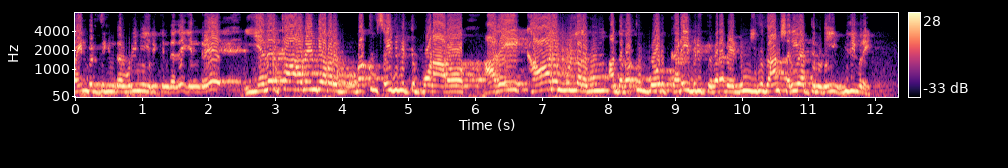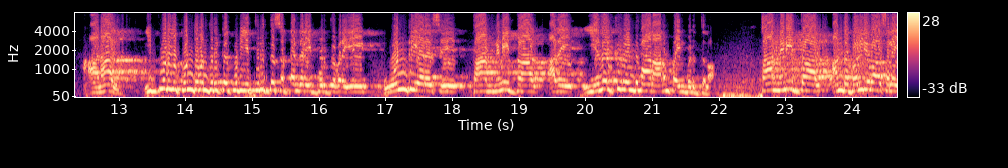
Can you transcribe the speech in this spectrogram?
பயன்படுத்துகின்ற உரிமை இருக்கின்றது என்று எதற்காக வேண்டி அவர் வக்கும் செய்துவிட்டு போனாரோ அதை காலம் உள்ளளவும் அந்த வக்கும் போர்டு கடைபிடித்து வர வேண்டும். இதுதான் சரியத்தினுடைய விதிமுறை. ஆனால் இப்பொழுது கொண்டு வந்திருக்கக்கூடிய திருத்த சட்டங்களை பொறுத்தவரையில் ஒன்றிய அரசு தான் நினைத்தால் அதை எதற்கு வேண்டுமானாலும் பயன்படுத்தலாம். தான் நினைத்தால் அந்த பள்ளிவாசலை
